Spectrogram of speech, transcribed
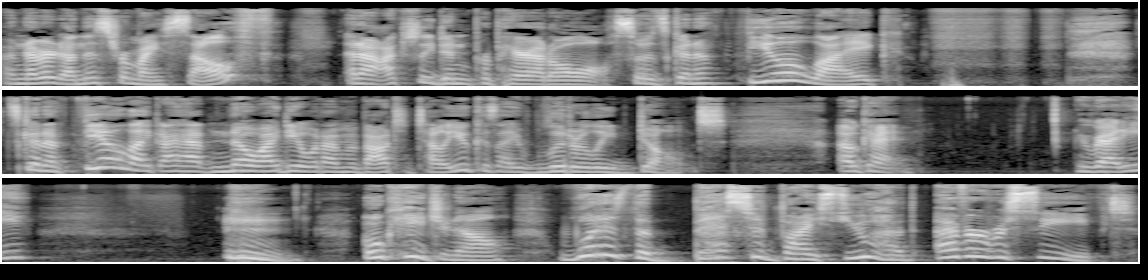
I've never done this for myself and I actually didn't prepare at all. So it's going to feel like it's going to feel like I have no idea what I'm about to tell you because I literally don't. Okay. You ready? okay, Janelle, what is the best advice you have ever received?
